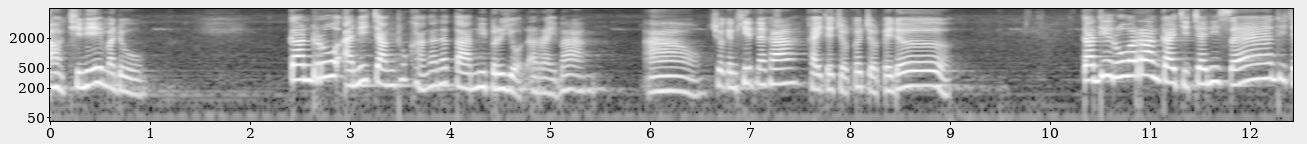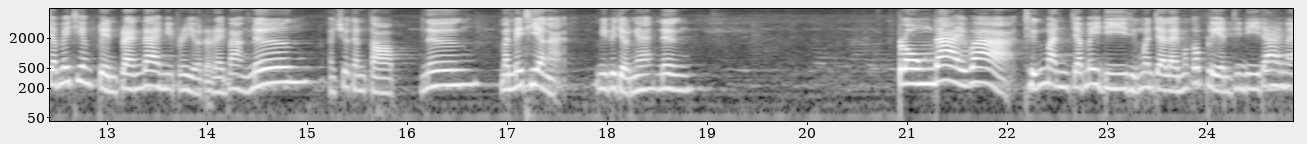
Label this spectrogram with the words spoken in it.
อ้าวทีนี้มาดู การรู้อนิจจังทุกขังอนัตตามีประโยชน์อะไรบ้างอ้าวช่วยกันคิดนะคะ ใครจะจดก็จดไปเด้อการที่รู้ว่าร่างกายจิตใจนี่แสนที่จะไม่เที่ยงเปลี่ยนแปลงได้มีประโยชน์อะไรบ้างหนึ่งช่วยกันตอบหนึ่งมันไม่เที่ยงอะ่ะมีประโยชน์ไงหนึ่ง ปลงได้ว่าถึงมันจะไม่ดีถึงมันจะอะไรมันก็เปลี่ยนที่ดีได้ไหม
